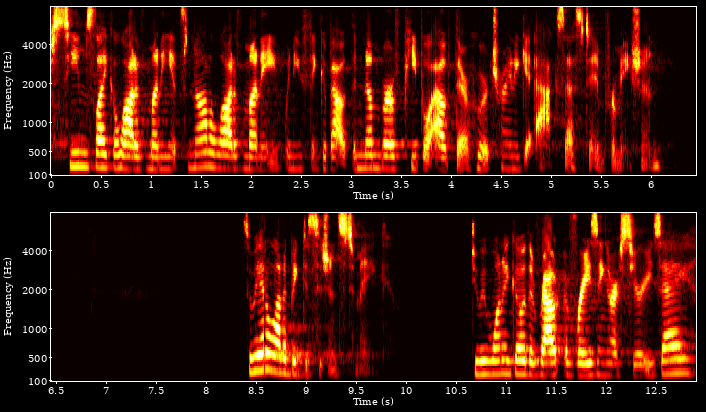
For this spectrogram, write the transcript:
seems like a lot of money, it's not a lot of money when you think about the number of people out there who are trying to get access to information. So we had a lot of big decisions to make. Do we want to go the route of raising our Series A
